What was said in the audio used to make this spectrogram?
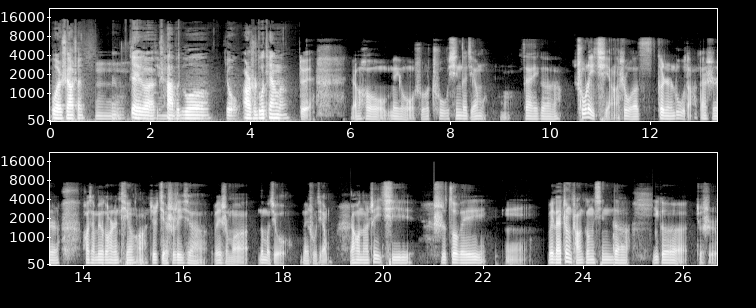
我是石小晨。嗯，这个差不多有二十多天了。对，然后没有说出新的节目啊。再一个。出了一期啊，是我个人录的，但是好像没有多少人听啊，就解释了一下为什么那么久没出节目。然后呢，这一期是作为嗯未来正常更新的一个就是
